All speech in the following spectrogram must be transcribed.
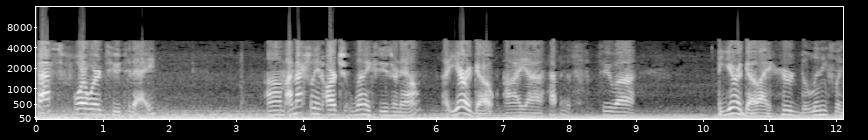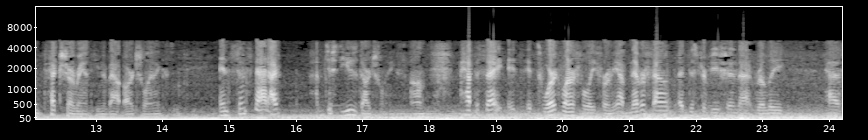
fast forward to today. Um, I'm actually an Arch Linux user now. A year ago, I uh, happened to, to uh, a year ago, I heard the Linux Link tech show ranting about Arch Linux, and since that, I've I've just used Arch Linux. Um, I have to say, it, it's worked wonderfully for me. I've never found a distribution that really has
